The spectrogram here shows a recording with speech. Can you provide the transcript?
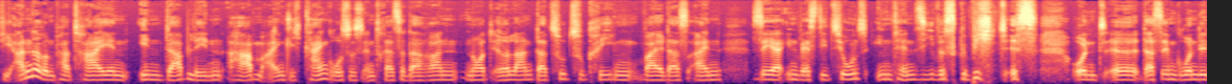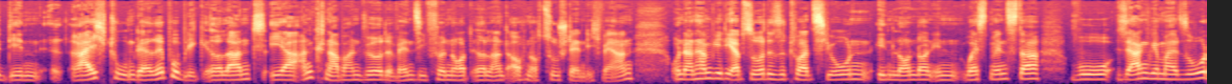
die anderen Parteien in Dublin haben eigentlich kein großes Interesse daran, Nordirland dazu zu kriegen, weil das ein sehr investitionsintensives Gebiet ist und äh, das im Grunde den Reichtum der Republik Irland eher anknabbern würde, wenn sie für Nordirland auch noch zuständig wären. Und dann haben wir die absurde Situation in London, in Westminster, wo, sagen wir mal so,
